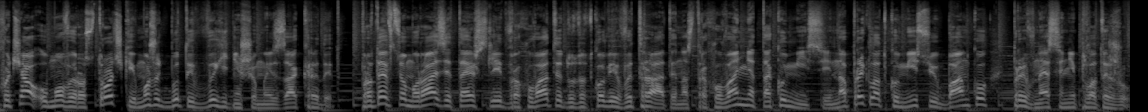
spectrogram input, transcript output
Хоча умови розстрочки можуть бути вигіднішими за кредит. Проте в цьому разі теж слід врахувати додаткові витрати на страхування та комісії, наприклад, комісію банку при внесенні платежу. Caju.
